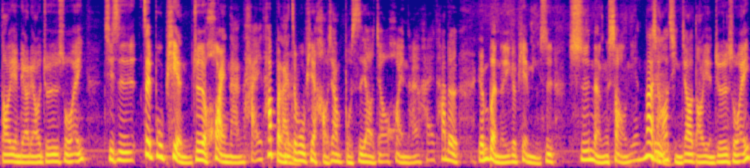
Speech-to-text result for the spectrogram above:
导演聊聊，就是说，哎、欸，其实这部片就是《坏男孩》，他本来这部片好像不是要叫《坏男孩》，他的原本的一个片名是《失能少年》。那想要请教导演，就是说，哎、欸，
